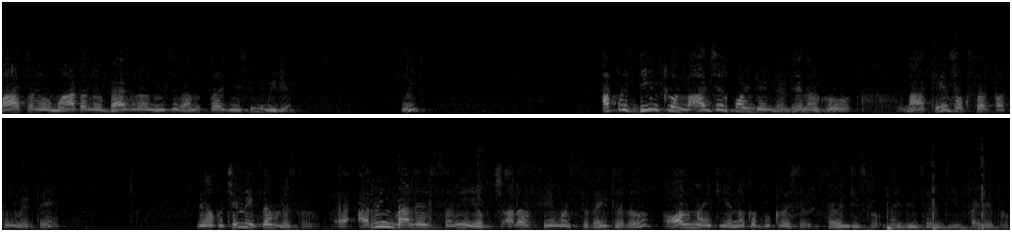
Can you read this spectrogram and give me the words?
పాటలు మాటలు బ్యాక్గ్రౌండ్ మ్యూజిక్ అంతా చేసింది మీడియా. అప్పుడు దీంట్లో లార్జర్ పాయింట్ ఏంటంటే నాకు నా కేసు ఒకసారి పక్కన పెడితే నేను ఒక చిన్న ఎగ్జాంపుల్ ఇస్తాను. అరవింద్ వ్యాలెస్ అని ఒక చాలా ఫేమస్ రైటర్ ఆల్ మైటీ అని ఒక బుక్ రాశారు సెవెంటీస్లో నైన్టీన్ సెవెంటీ ఫైవ్ ఎప్పుడు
